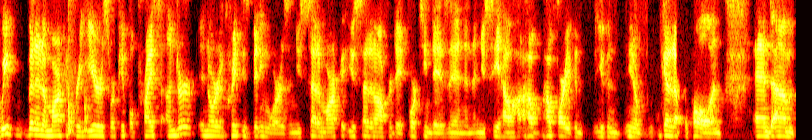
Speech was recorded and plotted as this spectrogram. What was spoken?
we've been in a market for years where people price under in order to create these bidding wars, and you set a market, you set an offer date 14 days in, and then you see how how how far you can you can you know get it up the pole, and and um,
